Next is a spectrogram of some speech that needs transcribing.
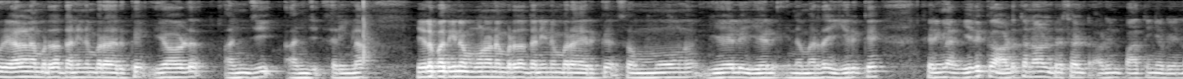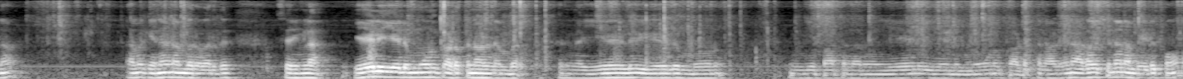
ஒரு ஏழாம் நம்பர் தான் தனி நம்பராக இருக்குது ஏழு அஞ்சு அஞ்சு சரிங்களா? இதில் பார்த்தீங்கன்னா மூணாம் நம்பர் தான் தனி நம்பராக இருக்குது ஸோ மூணு ஏழு ஏழு இந்த மாதிரி தான் இருக்குது சரிங்களா? இதுக்கு அடுத்த நாள் ரிசல்ட் அப்படின்னு பார்த்தீங்க அப்படின்னா நமக்கு என்ன நம்பர் வருது? சரிங்களா? ஏழு ஏழு மூணுக்கு அடுத்த நாள் நம்பர் சரிங்களா? ஏழு ஏழு மூணு. இங்கே பார்த்துங்க ஏழு ஏழு மூணுக்கு அடுத்த நாள். ஏன்னா அதை வச்சு தான் நம்ம எடுப்போம்.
